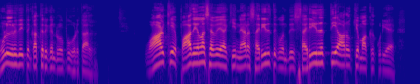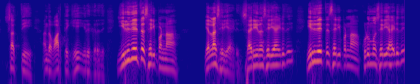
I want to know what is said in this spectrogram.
முழு இருதயத்தை கத்திருக்கின்ற ஒப்பு கொடுத்தால் வாழ்க்கையை பாதையெல்லாம் செவையாக்கி நேர சரீரத்துக்கு வந்து சரீரத்தையே ஆரோக்கியமாக்கக்கூடிய சக்தி அந்த வார்த்தைக்கு இருக்கிறது. இருதயத்தை சரி பண்ணா எல்லாம் சரியாயிடுது. சரீரம் சரியாயிடுது இருதயத்தை சரி பண்ணால் குடும்பம் சரியாயிடுது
